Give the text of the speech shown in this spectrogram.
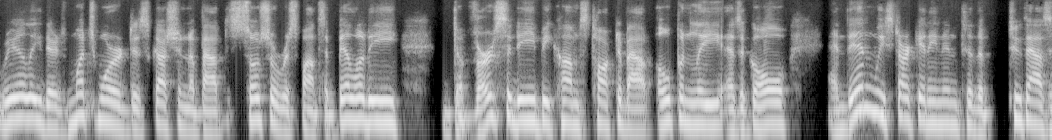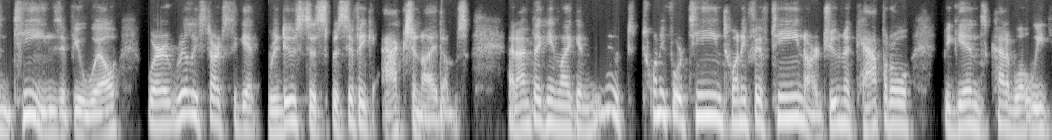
really there's much more discussion about social responsibility diversity becomes talked about openly as a goal and then we start getting into the 2000 teens, if you will, where it really starts to get reduced to specific action items. And I'm thinking like in you know, 2014, 2015, Arjuna Capital begins kind of what we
